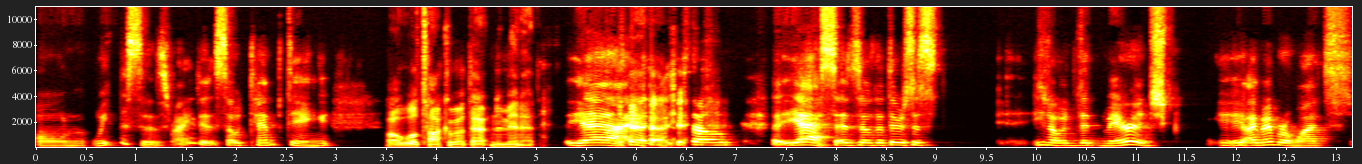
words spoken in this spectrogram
own weaknesses, right? It's so tempting oh we'll talk about that in a minute yeah. Yeah. So, yes. And so that there's this, you know, that marriage. I remember once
